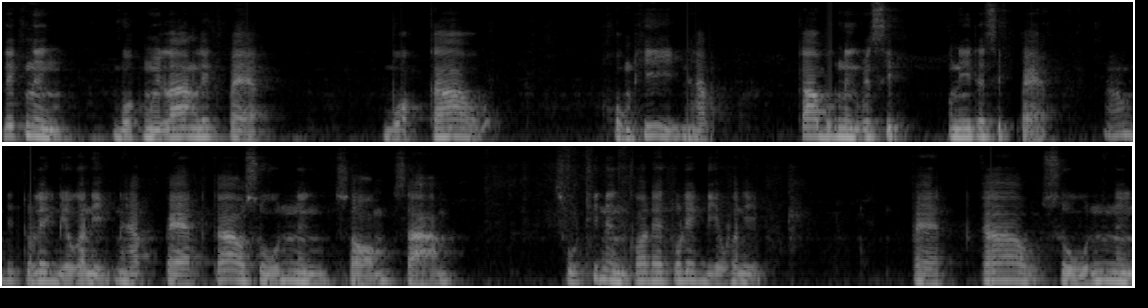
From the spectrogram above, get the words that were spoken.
เลขหนึ่งบวกหน่วยล่างเลขแปดบวกเก้าคงที่นะครับเก้าบวกหนึ่งเป็นสิบวันนี้ได้สิบแปดเอ้าได้ตัวเลขเดียวกันอีกนะครับแปดเก้าศูนย์หนึ่งสองสามสูตรที่หนึ่งก็ได้ตัวเลขเดียวกันอีกแปด เก้าศูนย์หนึ่ง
